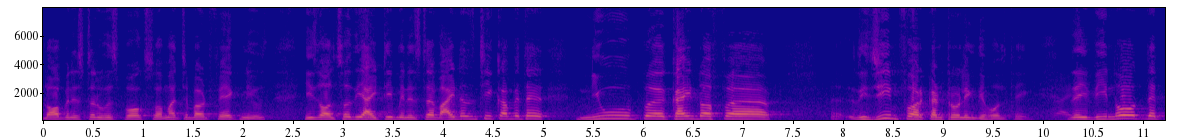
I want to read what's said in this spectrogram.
law minister who spoke so much about fake news, he is also the IT minister. Why doesn't he come with a new uh, kind of uh, regime for controlling the whole thing? The, we know that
